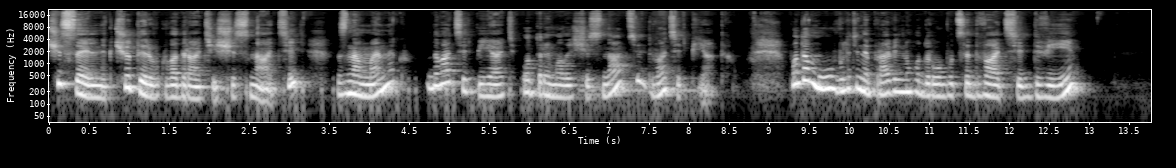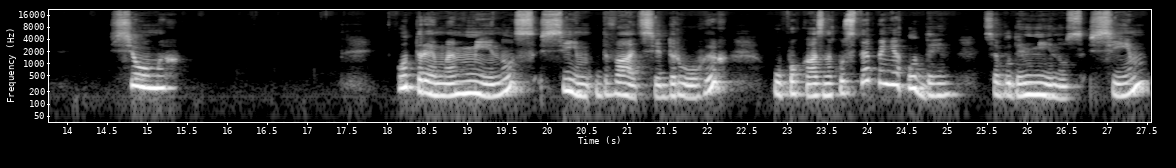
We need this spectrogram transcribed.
Чисельник 4 в квадраті 16, знаменник 25. Отримали 16 25. Подамо у вигляді неправильного дробу. Це 22 сьомих. Отримаємо мінус 7 22 у показнику степеня 1. Це буде мінус 7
